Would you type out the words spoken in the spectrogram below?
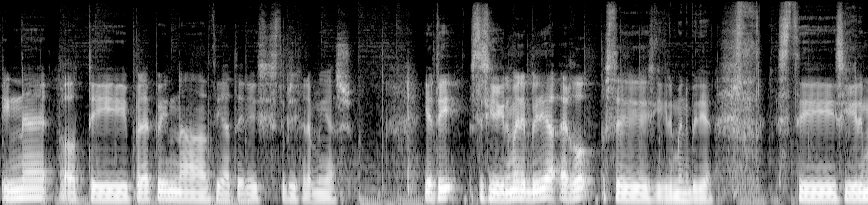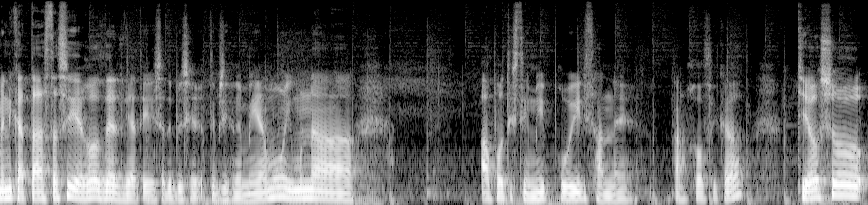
είναι ότι πρέπει να διατηρήσεις την ψυχραιμία σου. Γιατί στη συγκεκριμένη εμπειρία, εγώ, στη συγκεκριμένη εμπειρία, στη συγκεκριμένη κατάσταση, εγώ δεν διατήρησα την, ψυχ- την ψυχραιμία μου. Ήμουνα από τη στιγμή που ήρθανε, αγχώθηκα και όσο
